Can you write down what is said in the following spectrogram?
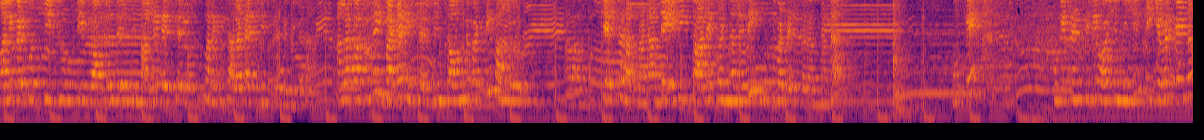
వాళ్ళు ఇక్కడికి వచ్చి చూసి ప్రాబ్లం తెలిసి మళ్ళీ తెచ్చేలో మనకి చాలా టైం తీసుకుంటుంది కదా. అలా కాకుండా ఈ బటన్ ఇచ్చారు. దీని సౌండ్ బట్టి వాళ్ళు చేస్తారు అనమాట అంటే ఏది పాడైపోయింది అనేది గుర్తుపట్టేస్తారు అనమాట ఓకే? ఓకే ఫ్రెండ్స్ ఇది వాషింగ్ మిషన్. మీకు ఎవరికైనా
